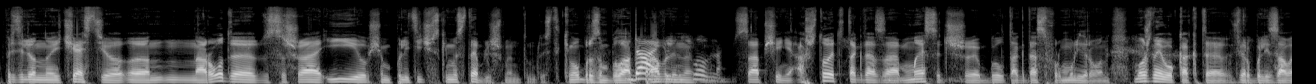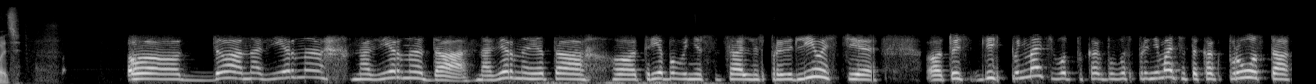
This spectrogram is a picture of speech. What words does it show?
определенной частью э, народа США и, в общем, политическим истеблишментом. То есть таким образом было отправлено да, сообщение. А что это тогда за месседж был тогда сформулирован? Можно его как-то вербализовать? Э, да, наверное, наверное, да. Наверное, это э, требование социальной справедливости то есть здесь, понимаете, вот как бы воспринимать это как просто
